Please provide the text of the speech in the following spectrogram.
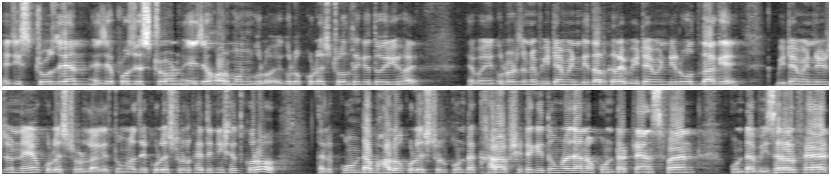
এই যে স্ট্রোজেন এই যে প্রোজেস্ট্রন এই যে হরমোনগুলো এগুলো কোলেস্ট্রল থেকে তৈরি হয়। এবং এগুলোর জন্য ভিটামিন ডি দরকার হয়। ভিটামিন ডি রোদ লাগে। ভিটামিন ডির জন্যেও কোলেস্ট্রল লাগে। তোমরা যে কোলেস্ট্রল খাইতে নিষেধ করো, তাহলে কোনটা ভালো কোলেস্ট্রল কোনটা খারাপ, সেটা কি তোমরা জানো? কোনটা ট্রান্সফ্যাট কোনটা ভিসারাল ফ্যাট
